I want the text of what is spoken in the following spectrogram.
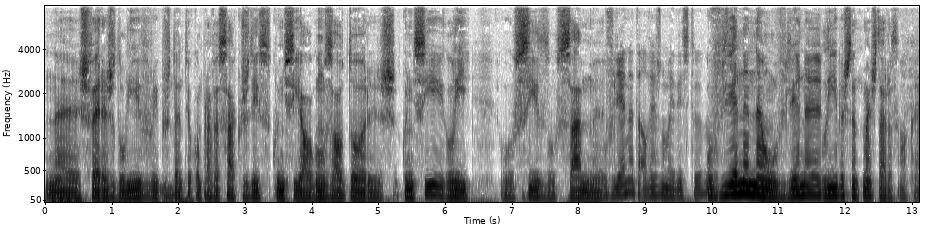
nas feiras do livro e, portanto, eu comprava sacos disso. Conheci alguns autores, conheci, li o Cid, o Sam. O Vilhena, talvez, no meio disso tudo? O Vilhena não, o Vilhena li bastante mais tarde. Okay.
